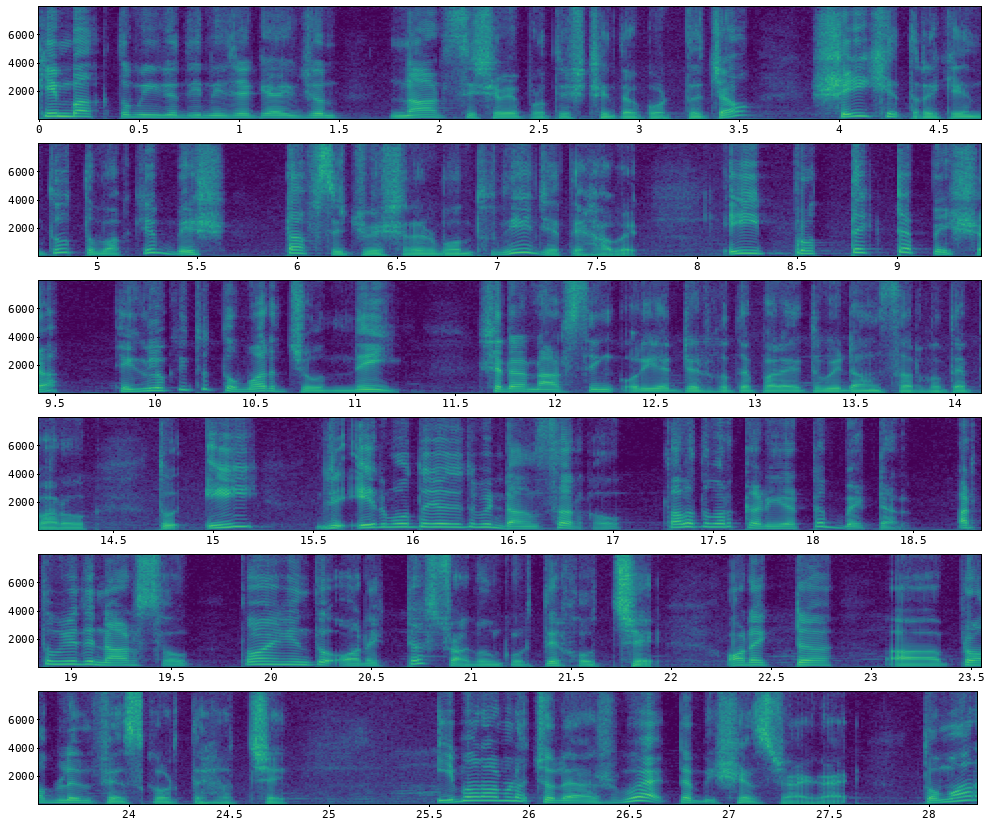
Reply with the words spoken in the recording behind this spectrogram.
কিংবা তুমি যদি নিজেকে একজন নার্স হিসেবে প্রতিষ্ঠিত করতে চাও, সেই ক্ষেত্রে কিন্তু তোমাকে বেশ টাফ সিচুয়েশনের মধ্য দিয়ে যেতে হবে। এই প্রত্যেকটা পেশা, এগুলো কিন্তু তোমার জন্যেই। সেটা নার্সিং ওরিয়েন্টেড হতে পারে, তুমি ডান্সার হতে পারো। তো এই যে এর মধ্যে যদি তুমি ডান্সার হও, তাহলে তোমার ক্যারিয়ারটা বেটার আর তুমি যদি নার্স হও, তোমাকে কিন্তু অনেকটা স্ট্রাগল করতে হচ্ছে, অনেকটা প্রবলেম ফেস করতে হচ্ছে। এবার আমরা চলে আসব একটা বিশেষ জায়গায়। তোমার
